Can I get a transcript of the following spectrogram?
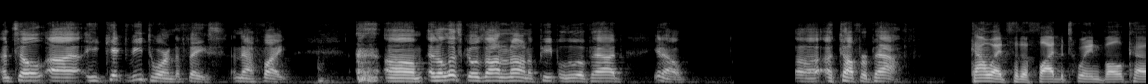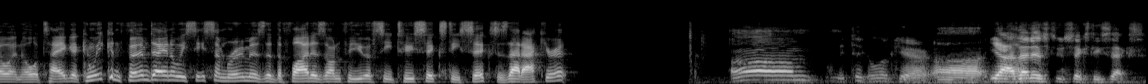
until uh, he kicked Vitor in the face in that fight. um, and the list goes on and on of people who have had – you know, uh, a tougher path. Can't wait for the fight between Volko and Ortega. Can we confirm, Dana? We see some rumors that the fight is on for UFC 266. Is that accurate? Um, let me take a look here. Uh, yeah, that is 266.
